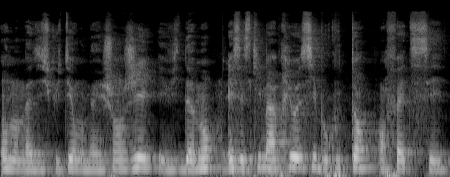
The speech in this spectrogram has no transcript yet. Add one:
on en a discuté on a échangé évidemment. Et c'est ce qui m'a pris aussi beaucoup de temps en fait. Ces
